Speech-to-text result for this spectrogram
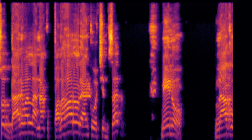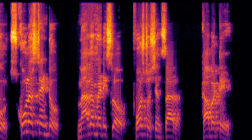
సో దానివల్ల నాకు పదహారో ర్యాంకు వచ్చింది సార్. నేను నాకు స్కూల్ అసిస్టెంట్ మ్యాథమెటిక్స్లో పోస్ట్ వచ్చింది సార్. కాబట్టి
